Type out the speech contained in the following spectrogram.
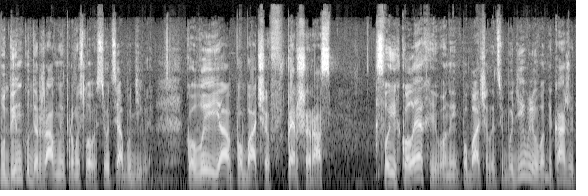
будинку державної промисловості. Оця будівля. Коли я побачив перший раз своїх колег, і вони побачили цю будівлю, вони кажуть.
